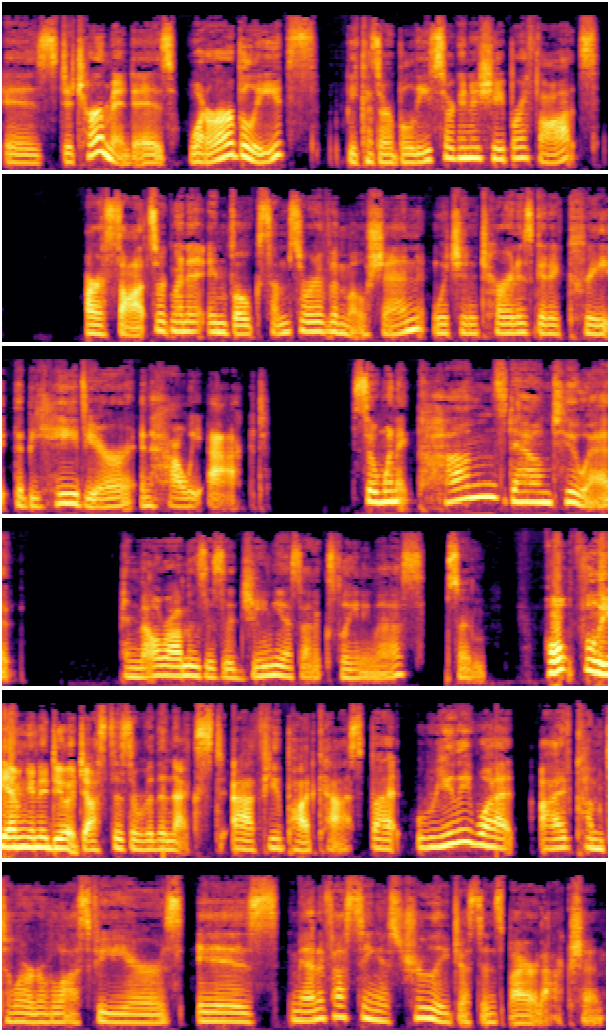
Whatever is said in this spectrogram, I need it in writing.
is determined is what are our beliefs? Because our beliefs are going to shape our thoughts. Our thoughts are going to invoke some sort of emotion, which in turn is going to create the behavior and how we act. So when it comes down to it, and Mel Robbins is a genius at explaining this. So hopefully I'm going to do it justice over the next uh, few podcasts. But really what I've come to learn over the last few years is manifesting is truly just inspired action.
